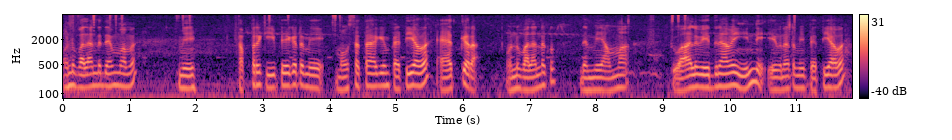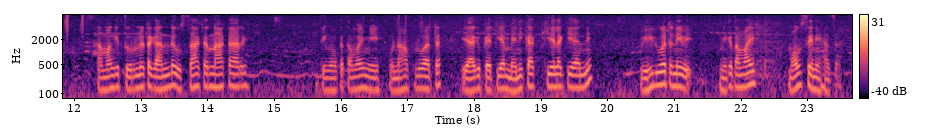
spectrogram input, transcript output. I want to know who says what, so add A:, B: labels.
A: ඔන්න බලන්න දැන් මම මේ තප්පර කීපයකට මේ මෞසතාවගෙන් පැටියව ඈත් කරා. ඔන්න බලන්නකෝ. දැන් මේ අම්මා තුවාල වේදනාවෙන් ඉන්නේ. ඒ වුණාට මේ පැටියව තමන්ගේ තුරුලට ගන්න උත්සාහ කරන ආකාරය. ඉතින් ඕක තමයි මේ උණහපුලුවට එයාගේ පැටියා මැනිකක් කියලා කියන්නේ විහිළුවට නෙවෙයි. මේක තමයි මවුසෙනෙහස.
